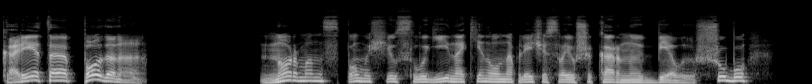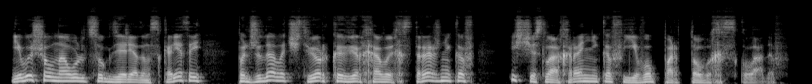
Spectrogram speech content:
«Карета подана!» Норман с помощью слуги накинул на плечи свою шикарную белую шубу и вышел на улицу, где рядом с каретой поджидала четверка верховых стражников из числа охранников его портовых складов.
